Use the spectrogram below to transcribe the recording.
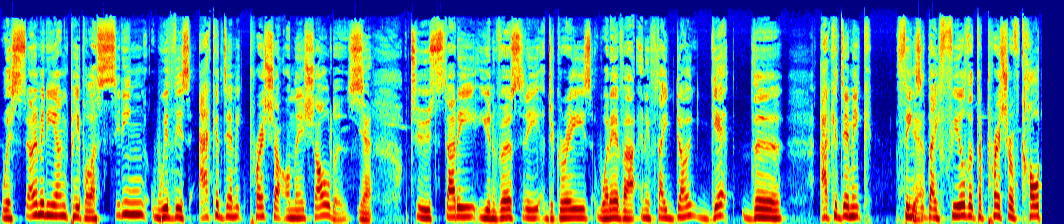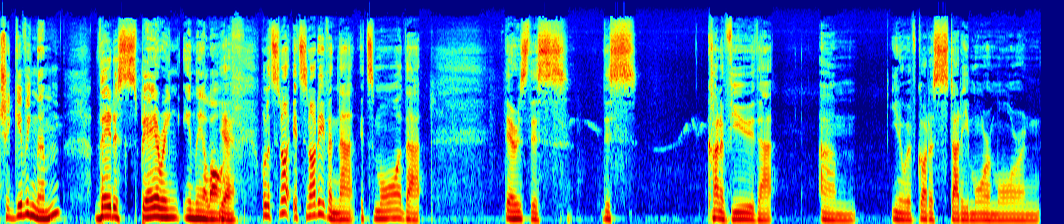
where so many young people are sitting with this academic pressure on their shoulders to study university degrees, whatever. And if they don't get the academic things Yeah. that they feel that the pressure of culture giving them, they're despairing in their life. Yeah. Well, it's not. It's not even that. It's more that there is this this kind of view that um, you know we've got to study more and more, and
